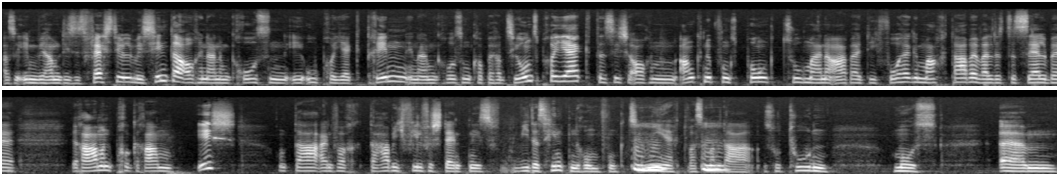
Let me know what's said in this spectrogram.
also eben wir haben dieses Festival, wir sind da auch in einem großen EU-Projekt drin, in einem großen Kooperationsprojekt. Das ist auch ein Anknüpfungspunkt zu meiner Arbeit, die ich vorher gemacht habe, weil das dasselbe Rahmenprogramm ist. Und da einfach, da habe ich viel Verständnis, wie das hintenrum funktioniert, mhm. was man mhm. da so tun muss. Ähm,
